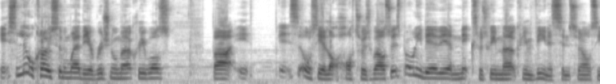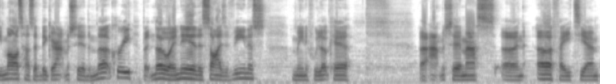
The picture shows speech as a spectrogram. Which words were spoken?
it's a little closer than where the original Mercury was, but it it's obviously a lot hotter as well. So it's probably be a mix between Mercury and Venus, since obviously Mars has a bigger atmosphere than Mercury, but nowhere near the size of Venus. I mean, if we look here, uh, atmosphere mass uh, and Earth ATM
